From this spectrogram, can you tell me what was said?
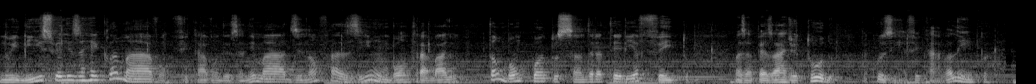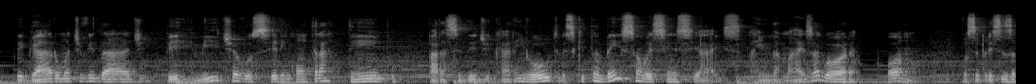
no início eles reclamavam, ficavam desanimados e não faziam um bom trabalho tão bom quanto Sandra teria feito, mas apesar de tudo, a cozinha ficava limpa. Pegar uma atividade permite a você encontrar tempo para se dedicar em outras que também são essenciais, ainda mais agora. Forma, você precisa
